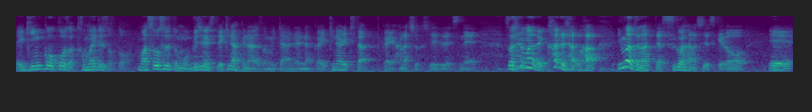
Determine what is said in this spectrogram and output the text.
え銀行口座止めるぞと、まあ、そうするともうビジネスできなくなるぞみたいな連絡がいきなり来たとかいう話をしててですね。それまで彼らは今となってはすごい話ですけど、え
